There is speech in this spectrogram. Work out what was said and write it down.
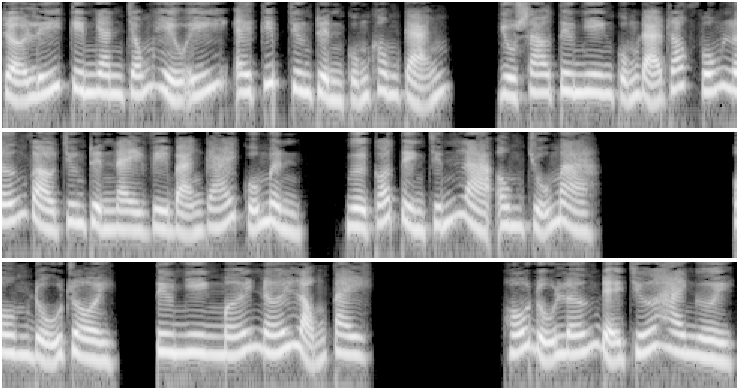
Trợ lý Kim nhanh chóng hiểu ý, ekip chương trình cũng không cản, dù sao tiêu nhiên cũng đã rót vốn lớn vào chương trình này vì bạn gái của mình, người có tiền chính là ông chủ mà. Ôm đủ rồi, tiêu nhiên mới nới lỏng tay. Hố đủ lớn để chứa hai người,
